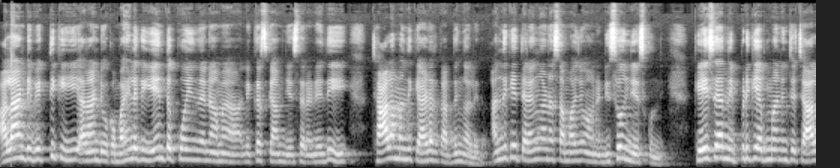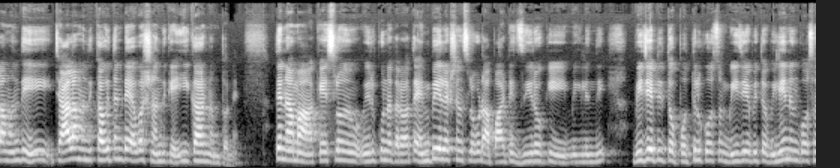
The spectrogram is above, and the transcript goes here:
అలాంటి వ్యక్తికి అలాంటి ఒక మహిళకి ఏం తక్కువైందని ఆమె లిక్కర్ స్కామ్ చేశారనేది చాలామంది క్యాడర్కి అర్థం కాలేదు. అందుకే తెలంగాణ సమాజం ఆమెను డిసోన్ చేసుకుంది. కేసీఆర్ని ఇప్పటికీ అభిమానించే చాలామంది చాలామంది కవిత అంటే ఎవర్షన్ అందుకే ఈ కారణంతోనే. అయితే ఆమె కేసులో ఇరుక్కున్న తర్వాత ఎంపీ ఎలక్షన్స్లో కూడా ఆ పార్టీ జీరోకి మిగిలింది. బీజేపీతో పొత్తుల కోసం బీజేపీతో విలీనం కోసం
